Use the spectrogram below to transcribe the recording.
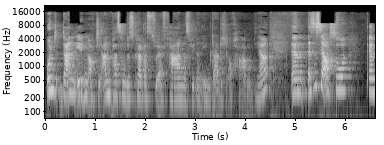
und dann eben auch die Anpassung des Körpers zu erfahren, was wir dann eben dadurch auch haben. Ja? Ähm, es ist ja auch so, ähm,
